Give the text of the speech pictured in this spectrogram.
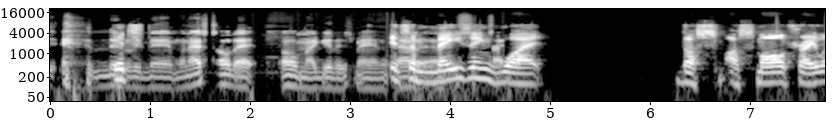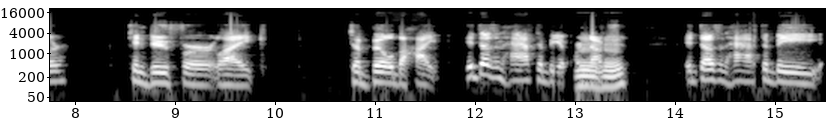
Literally, It's- man. When I saw that, oh my goodness, man! It's I- I amazing excited. what the s- a small trailer can do for like to build the hype. It doesn't have to be a production. It doesn't have to be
